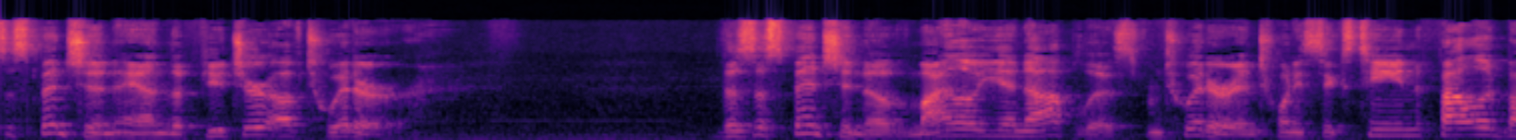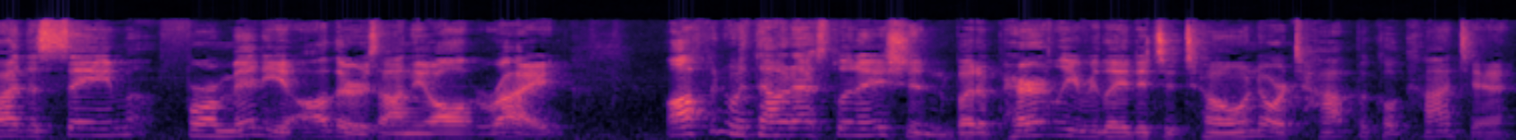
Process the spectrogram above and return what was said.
suspension and the future of Twitter. The suspension of Milo Yiannopoulos from Twitter in 2016, followed by the same for many others on the alt right, often without explanation but apparently related to tone or topical content,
